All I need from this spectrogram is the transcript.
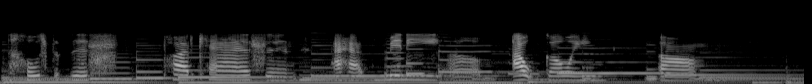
the host of this podcast and I have many um, outgoing um,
